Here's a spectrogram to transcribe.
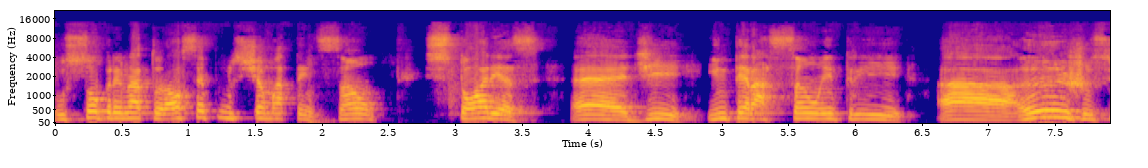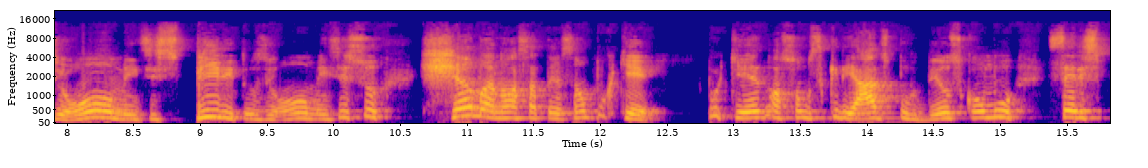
O sobrenatural sempre nos chama atenção. Histórias é, de interação entre ah, anjos e homens, espíritos e homens, isso chama a nossa atenção, por quê? Porque nós somos criados por Deus como seres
